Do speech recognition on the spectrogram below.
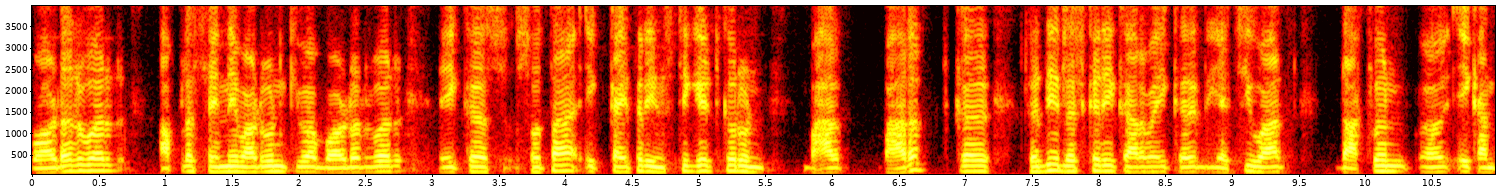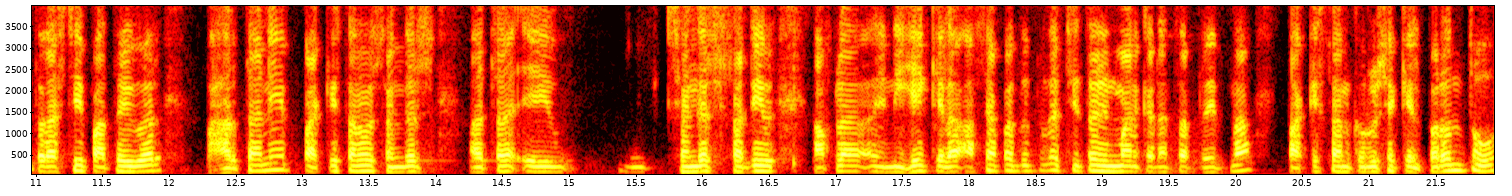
बॉर्डरवर आपलं सैन्य वाढवून किंवा बॉर्डरवर एक स्वतः एक काहीतरी इन्स्टिगेट करून भारत भारत क- कधी लष्करी कारवाई करेल याची वाट दाखवून एक आंतरराष्ट्रीय पातळीवर भारताने पाकिस्तानवर संघर्षाचा ए- संघर्षासाठी आपला हे केला अशा पद्धतीचं चित्र निर्माण करण्याचा प्रयत्न पाकिस्तान करू शकेल. परंतु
